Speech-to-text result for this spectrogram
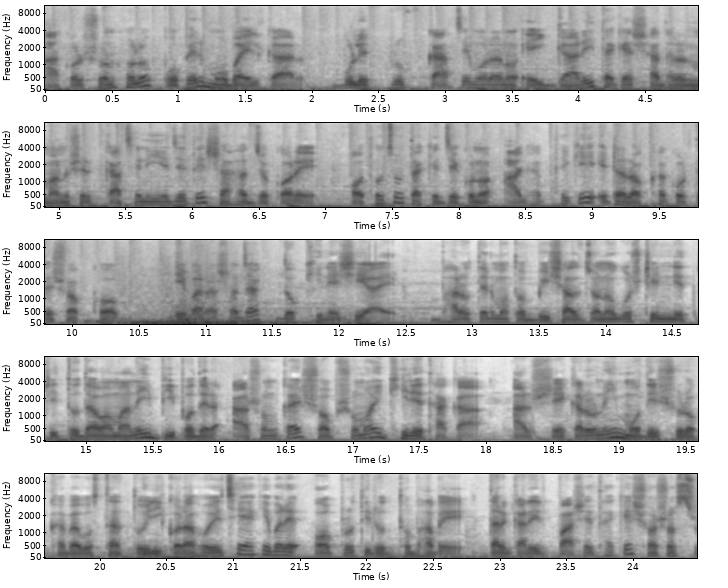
আকর্ষণ হল পোপের মোবাইল কার। বুলেট প্রুফ কাচে মোড়ানো এই গাড়ি তাকে সাধারণ মানুষের কাছে নিয়ে যেতে সাহায্য করে, অথচ তাকে যে কোনো আঘাত থেকে এটা রক্ষা করতে সক্ষম। এবার আসা যাক দক্ষিণ এশিয়ায়। ভারতের মতো বিশাল জনগোষ্ঠীর নেতৃত্ব দেওয়া মানেই বিপদের আশঙ্কায় সবসময় ঘিরে থাকা। আর সে কারণেই মোদীর সুরক্ষা ব্যবস্থা তৈরি করা হয়েছে একেবারে অপ্রতিরোধ্যভাবে তার গাড়ির পাশে থাকে সশস্ত্র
